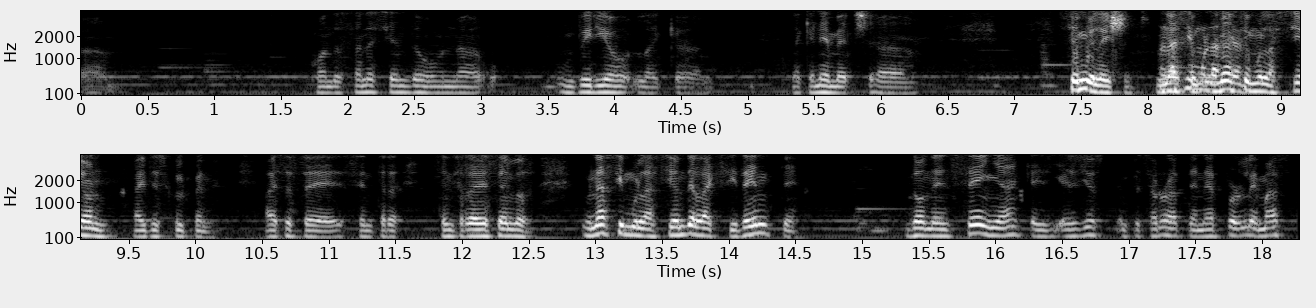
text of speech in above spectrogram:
um, cuando están haciendo una, un video like, uh, like an image, uh, simulation, una, simulación, una simulación, ay, disculpen, a veces se, se, en los, una simulación del accidente, donde enseña que ellos empezaron a tener problemas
